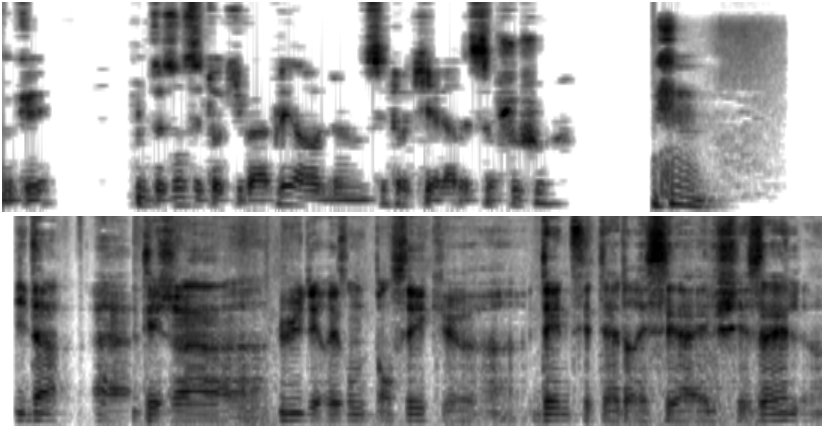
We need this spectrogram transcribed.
Ok. De toute façon c'est toi qui vas appeler Harold. hein. C'est toi qui a l'air d'être son chouchou. Ida a déjà euh, eu des raisons de penser que euh, Dane s'était adressé à elle chez elle, euh,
